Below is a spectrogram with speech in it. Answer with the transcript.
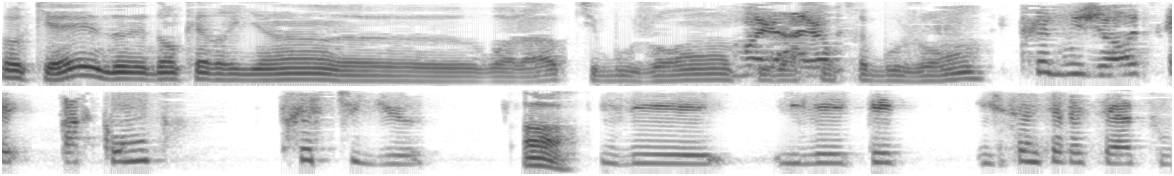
ok, donc Adrien, euh, voilà, petit bougeon, petit Voilà, alors- très bougeon. Très bougeot, très- par contre, très studieux. Ah, Il est, il était, il s'intéressait à tout.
